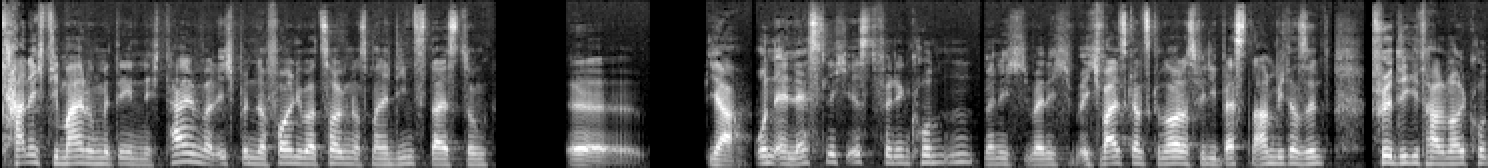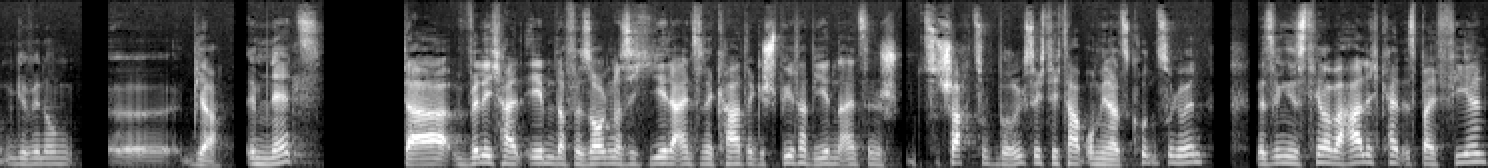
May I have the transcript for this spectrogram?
Kann ich die Meinung mit denen nicht teilen, weil ich bin der vollen Überzeugung, dass meine Dienstleistung äh, ja, unerlässlich ist für den Kunden. Wenn ich, wenn ich, ich weiß ganz genau, dass wir die besten Anbieter sind für digitale Neukundengewinnung äh, ja, im Netz da will ich halt eben dafür sorgen, dass ich jede einzelne Karte gespielt habe, jeden einzelnen Schachzug berücksichtigt habe, um ihn als Kunden zu gewinnen. Deswegen dieses Thema Beharrlichkeit ist bei vielen,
